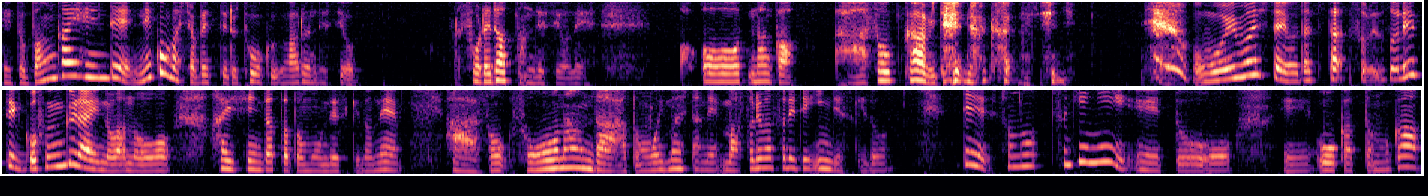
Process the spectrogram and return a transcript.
えー、と番外編で猫が喋ってるトークがあるんですよ。それだったんですよね。おなんかあそっかみたいな感じに。思いましたよ。だってたそれそれって5分ぐらいのあの配信だったと思うんですけどね。ああそそうなんだと思いましたね。まあそれはそれでいいんですけど。でその次に、えーとえー、多かったのが、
